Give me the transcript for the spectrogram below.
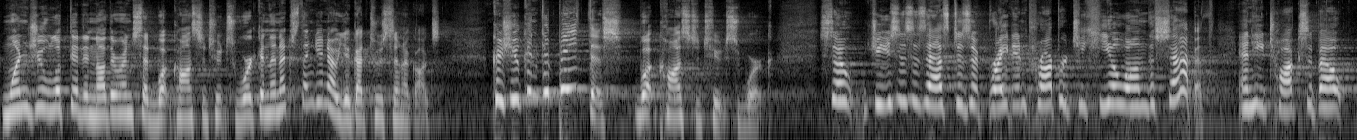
One Jew looked at another and said, What constitutes work? And the next thing you know, you got two synagogues. Because you can debate this, what constitutes work. So Jesus is asked, Is it right and proper to heal on the Sabbath? And he talks about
